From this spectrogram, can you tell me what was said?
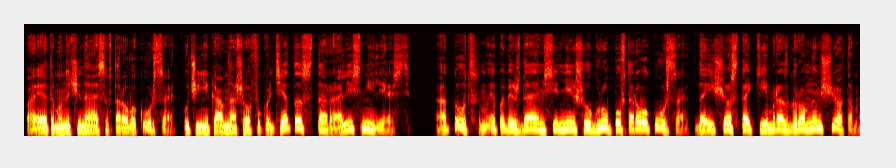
Поэтому, начиная со второго курса, ученикам нашего факультета старались не лезть. А тут мы побеждаем сильнейшую группу второго курса, да еще с таким разгромным счетом.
